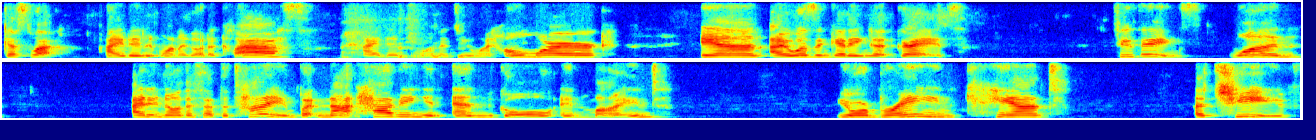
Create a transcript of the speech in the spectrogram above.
guess what? I didn't want to go to class. I didn't want to do my homework. And I wasn't getting good grades. Two things. One, I didn't know this at the time, but not having an end goal in mind, your brain can't achieve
